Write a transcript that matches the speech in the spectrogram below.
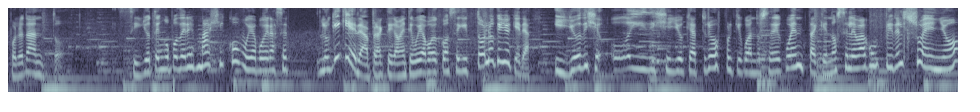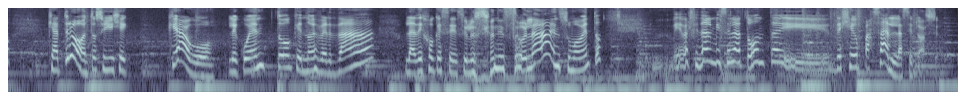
Por lo tanto, si yo tengo poderes mágicos, voy a poder hacer lo que quiera prácticamente, voy a poder conseguir todo lo que yo quiera. Y yo dije, uy, dije yo, qué atroz, porque cuando se dé cuenta que no se le va a cumplir el sueño, qué atroz. Entonces yo dije, ¿qué hago? ¿Le cuento que no es verdad? ¿La dejo que se solucione sola en su momento? Al final me hice la tonta y dejé pasar la situación.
